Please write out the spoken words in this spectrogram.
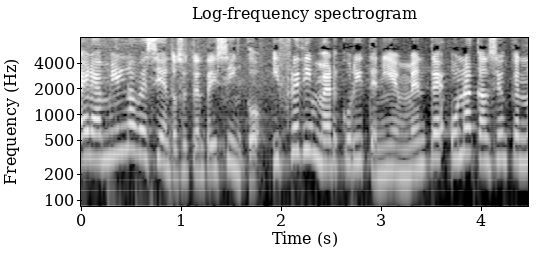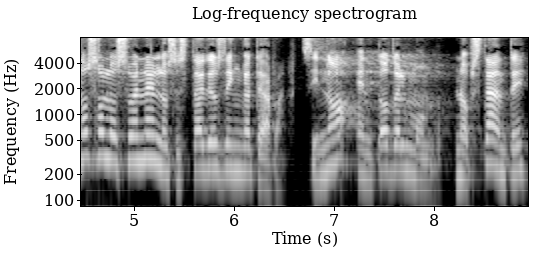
Era 1975 y Freddie Mercury tenía en mente una canción que no solo suena en los estadios de Inglaterra, sino en todo el mundo. No obstante,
